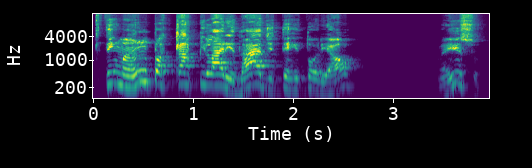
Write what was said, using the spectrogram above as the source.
que tem uma ampla capilaridade territorial, não é isso?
